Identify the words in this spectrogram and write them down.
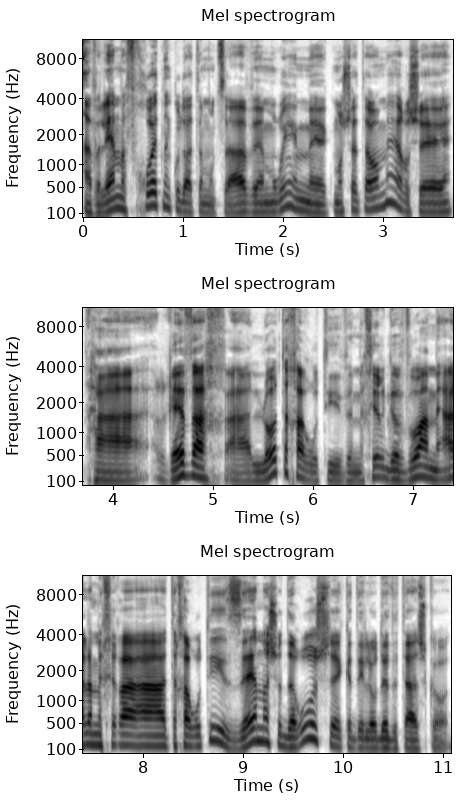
אבל הם הפכו את נקודת המוצא והם אומרים, אה, כמו שאתה אומר, שהרווח הלא תחרותי ומחיר גבוה מעל המחיר התחרותי, זה מה שדרוש אה, כדי לעודד את ההשקעות.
